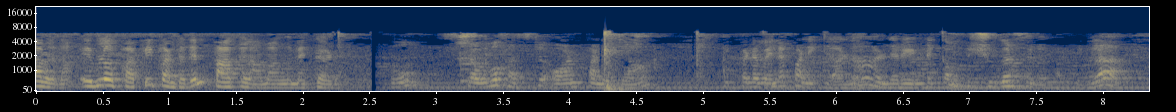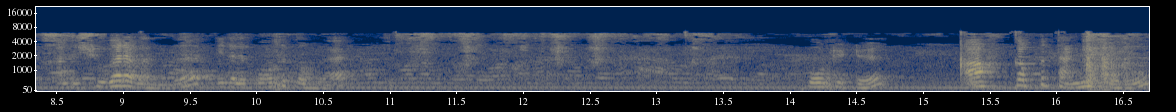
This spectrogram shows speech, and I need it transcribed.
அவ்வளோதான் எவ்வளோ பப்பி பண்ணுறதுன்னு பார்க்கலாம். வாங்க மெத்தட் இப்போ ஸ்டவ் ஃபர்ஸ்ட் ஆன் பண்ணிக்கலாம். இப்போ நம்ம என்ன பண்ணிக்கலாம்னா அந்த ரெண்டு கப் சுகர் சொன்னோம் பார்த்தீங்களா அந்த சுகரை வந்து இதில் போட்டுக்கோங்க. போட்டுட்டு ஹாஃப் கப்பு தண்ணி போடும்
